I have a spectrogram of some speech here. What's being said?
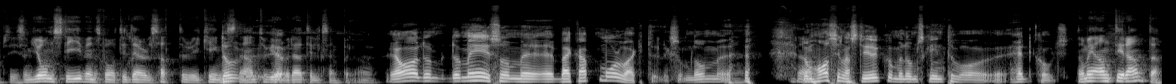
precis som John Stevens var till Daryl Sutter i Kings de, när han tog ja, över där till exempel. Ja, de, de är som backup-målvakter. Liksom. De, ja. de har sina styrkor men de ska inte vara head coach. De är antiranta.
